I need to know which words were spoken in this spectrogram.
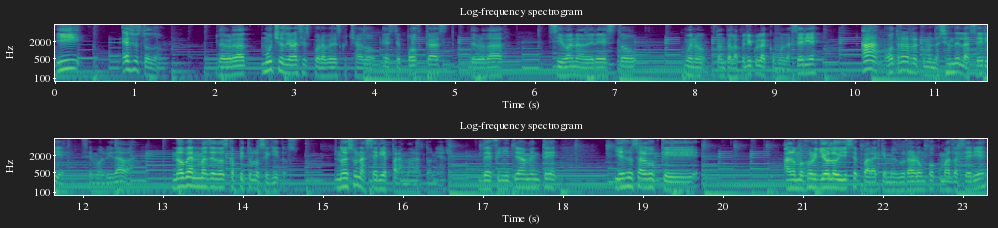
Y eso es todo. De verdad, muchas gracias por haber escuchado este podcast. De verdad, si van a ver esto, bueno, tanto la película como la serie. Ah, otra recomendación de la serie, se me olvidaba. No vean más de dos capítulos seguidos. No es una serie para maratonear. Definitivamente, y eso es algo que a lo mejor yo lo hice para que me durara un poco más la serie.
